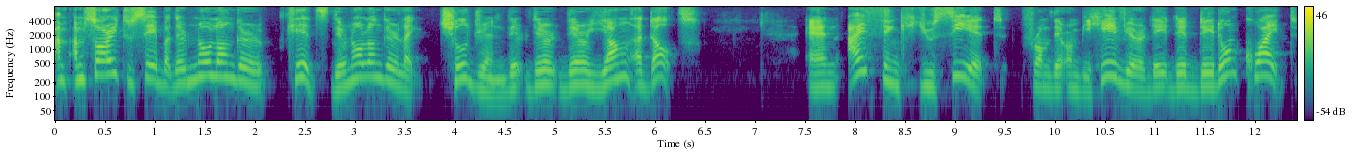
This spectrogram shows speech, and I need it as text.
I'm I'm sorry to say, but they're no longer kids. They're no longer like children. They're they're they're young adults, and I think you see it from their own behavior. They they they don't quite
